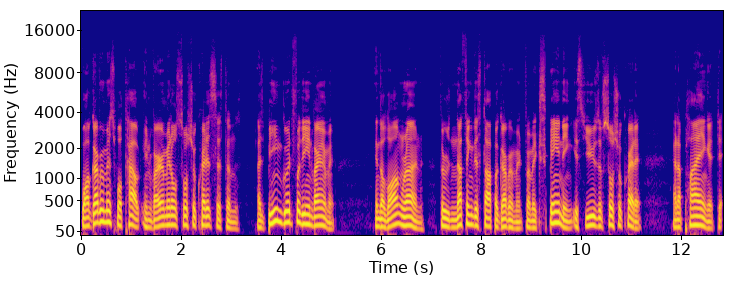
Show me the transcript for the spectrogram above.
While governments will tout environmental social credit systems as being good for the environment, in the long run, there is nothing to stop a government from expanding its use of social credit and applying it to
